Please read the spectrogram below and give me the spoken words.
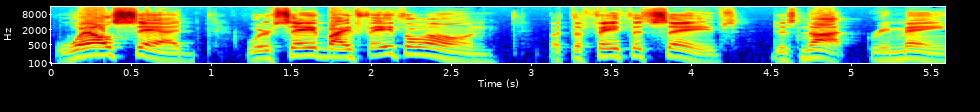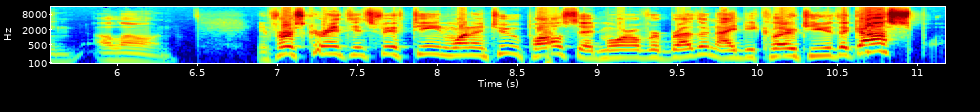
well said, We're saved by faith alone, but the faith that saves does not remain alone. In 1 Corinthians 15, 1 and 2, Paul said, Moreover, brethren, I declare to you the gospel,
